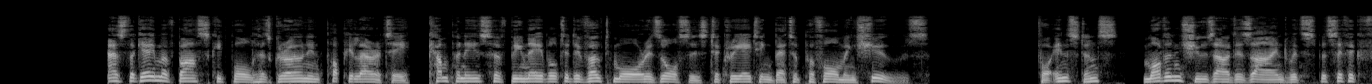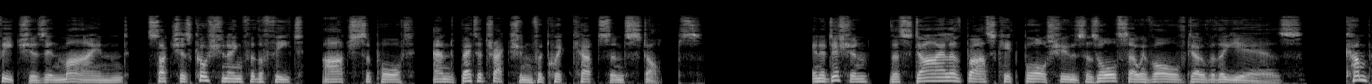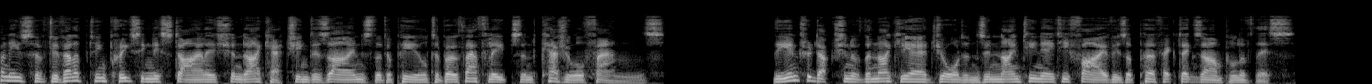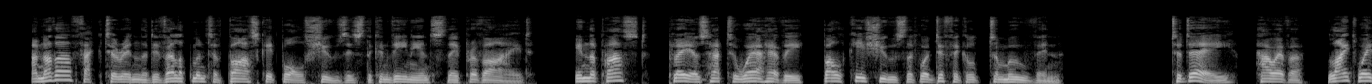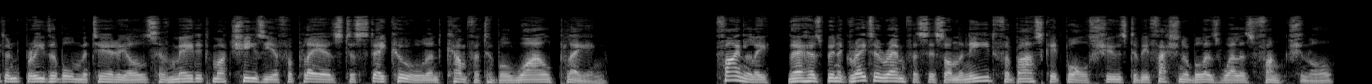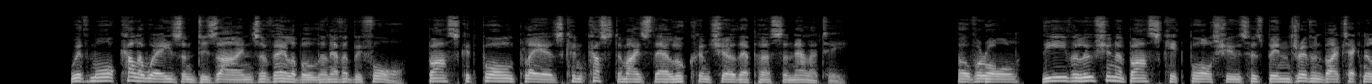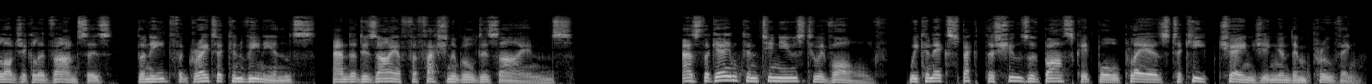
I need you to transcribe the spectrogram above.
As the game of basketball has grown in popularity, companies have been able to devote more resources to creating better performing shoes. For instance, modern shoes are designed with specific features in mind, such as cushioning for the feet, arch support, and better traction for quick cuts and stops. In addition, the style of basketball shoes has also evolved over the years. Companies have developed increasingly stylish and eye-catching designs that appeal to both athletes and casual fans. The introduction of the Nike Air Jordans in 1985 is a perfect example of this. Another factor in the development of basketball shoes is the convenience they provide. In the past, players had to wear heavy, bulky shoes that were difficult to move in. Today, however, lightweight and breathable materials have made it much easier for players to stay cool and comfortable while playing. Finally, there has been a greater emphasis on the need for basketball shoes to be fashionable as well as functional. With more colorways and designs available than ever before, basketball players can customize their look and show their personality. Overall, the evolution of basketball shoes has been driven by technological advances, the need for greater convenience, and a desire for fashionable designs. As the game continues to evolve, we can expect the shoes of basketball players to keep changing and improving.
